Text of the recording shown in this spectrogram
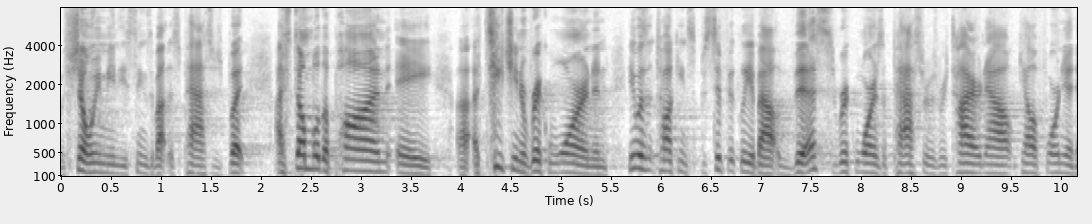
was showing me these things about this passage. But I stumbled upon a, uh, a teaching of Rick Warren, and he wasn't talking specifically about this. Rick Warren is a pastor who's retired now in California,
